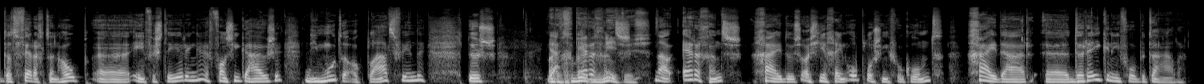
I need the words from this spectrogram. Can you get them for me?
dat vergt een hoop uh, investeringen van ziekenhuizen. Die moeten ook plaatsvinden. Dus maar ja, dat gebeurt ergens, niet dus. Nou, ergens ga je dus, als je geen oplossing voor komt, ga je daar uh, de rekening voor betalen.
